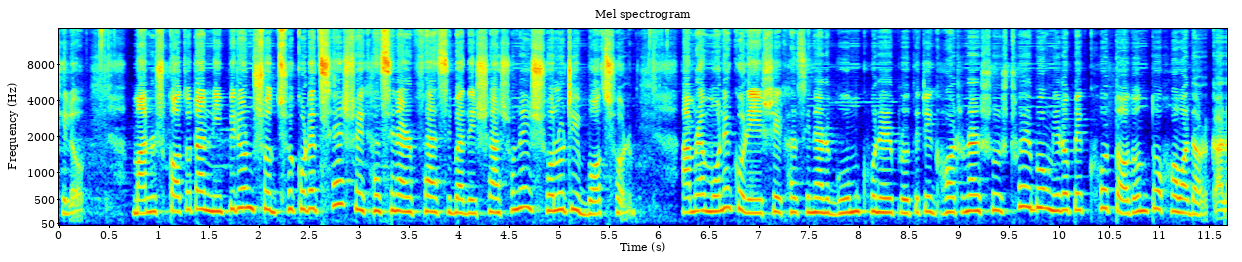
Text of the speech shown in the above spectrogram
ছিল। মানুষ কতটা নিপীড়ন সহ্য করেছে শেখ হাসিনার ফ্যাসিবাদী শাসনের ষোলোটি বছর। আমরা মনে করি শেখ হাসিনার গুম, খুনের প্রতিটি ঘটনার সুষ্ঠু এবং নিরপেক্ষ তদন্ত হওয়া দরকার।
